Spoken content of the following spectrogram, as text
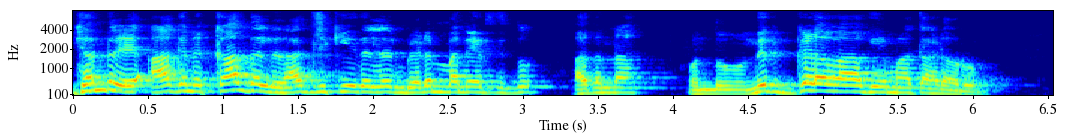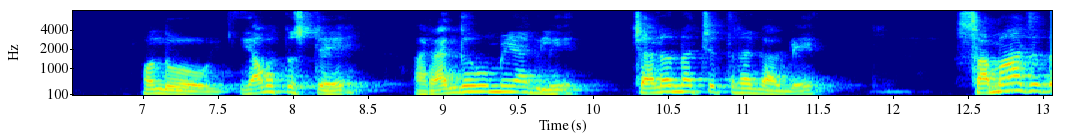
ಅಂದರೆ ಆಗಿನ ಕಾಲದಲ್ಲಿ ರಾಜಕೀಯದಲ್ಲಿ ವಿಡಂಬನೆ ಇರ್ತಿತ್ತು. ಅದನ್ನು ಒಂದು ನಿರ್ಗಳವಾಗಿ ಮಾತಾಡೋರು. ಒಂದು ಯಾವತ್ತಷ್ಟೇ ರಂಗಭೂಮಿ ಆಗಲಿ ಚಲನಚಿತ್ರರಂಗ ಆಗಲಿ ಸಮಾಜದ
